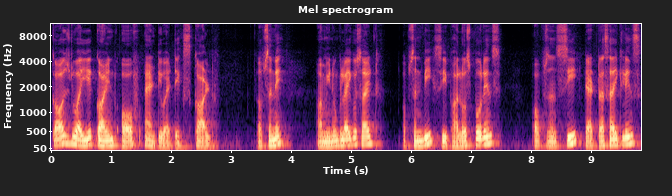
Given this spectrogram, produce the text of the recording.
caused by a kind of antibiotics called option a aminoglycoside option b cephalosporins option c tetracyclines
